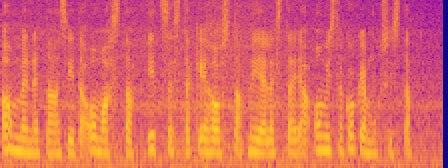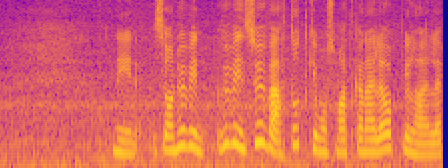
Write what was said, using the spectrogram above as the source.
ammennetaan siitä omasta itsestä, kehosta, mielestä ja omista kokemuksista. Niin se on hyvin, hyvin syvä tutkimusmatka näille oppilaille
